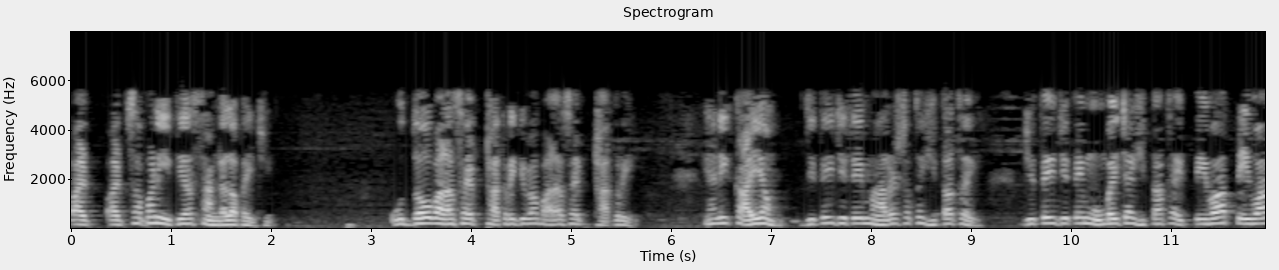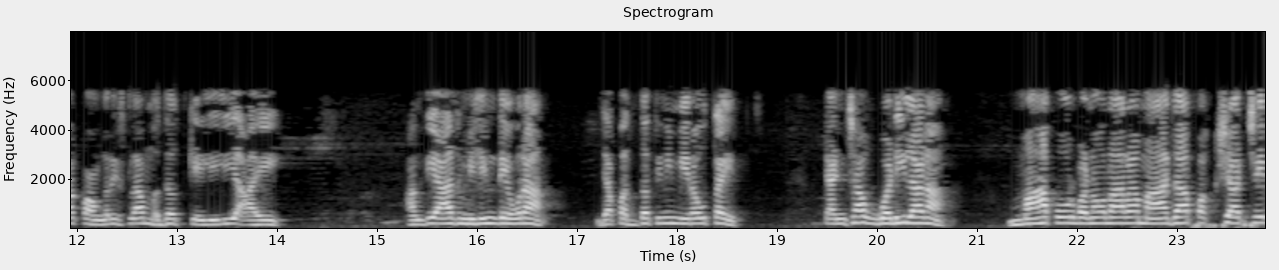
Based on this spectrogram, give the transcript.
पाठचा पण इतिहास सांगायला पाहिजे. उद्धव बाळासाहेब ठाकरे किंवा बाळासाहेब ठाकरे यांनी कायम जिथे जिथे महाराष्ट्राचं हिताचं आहे जिथे जिथे मुंबईच्या हिताचं आहे तेव्हा तेव्हा काँग्रेसला मदत केलेली आहे. अगदी आज मिलिंद देवरा ज्या पद्धतीने मिरवतायत त्यांच्या वडिलांना महापौर बनवणारा माझ्या पक्षाचे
